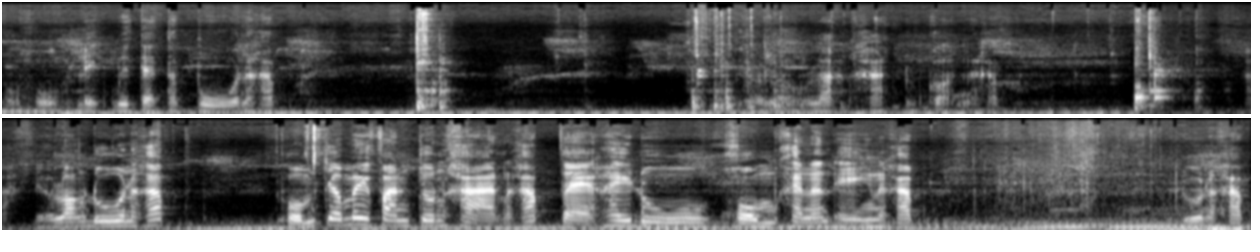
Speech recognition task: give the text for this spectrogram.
โอ้โหเหล็กมีแต่ตะปูนะครับ ลองละคัดดูก่อนนะครับเดี๋ยวลองดูนะครับ ผมจะไม่ฟันจนขาดนะครับ แต่ให้ดูคมแค่นั้นเองนะครับ ดูนะครับ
